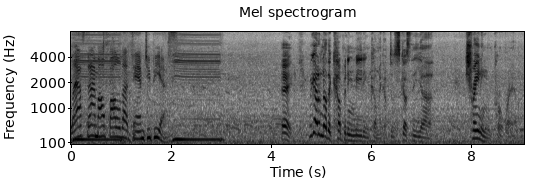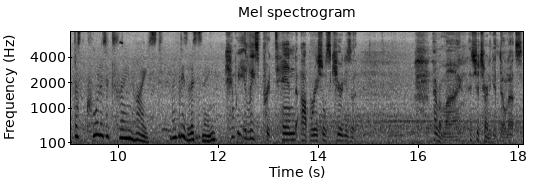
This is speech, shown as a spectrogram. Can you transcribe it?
last time I'll follow that damn GPS. Hey, we got another company meeting coming up to discuss the uh, training program. Just call it a train heist. Nobody's listening. Can we at least pretend operational security is a... Never mind. It's your turn to get donuts.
